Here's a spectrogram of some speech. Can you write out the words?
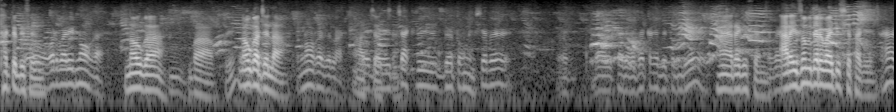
থাকতে দিছেন ও- ওর বাড়ি নওগাঁ। নওগাঁ। বাপরে নওগাঁ জেলা? নওগাঁ জেলা। আচ্ছা, আচ্ছা। চাকরি বেতন হিসেবে আহ, বারো তেরো হাজার টাকা বেতন দিয়ে হ্যাঁ রেখেছেন আর এই জমিদারের বাড়িতে সে থাকে? হ্যাঁ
